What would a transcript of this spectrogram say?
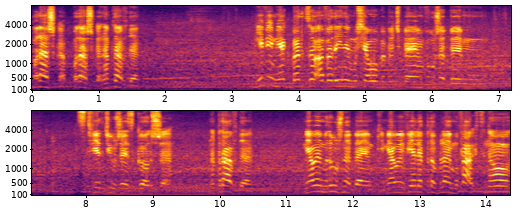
Porażka, porażka, naprawdę. Nie wiem, jak bardzo awaryjne musiałoby być BMW, żebym stwierdził, że jest gorsze. Naprawdę. Miałem różne BMki, miały wiele problemów. Fakt, no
